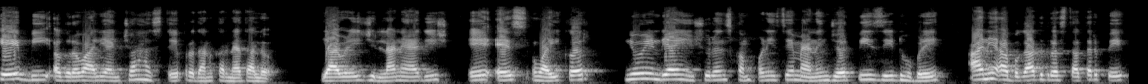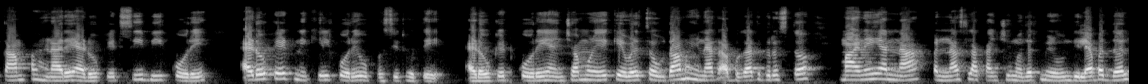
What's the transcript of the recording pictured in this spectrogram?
के बी अग्रवाल यांच्या हस्ते प्रदान करण्यात आलं. यावेळी जिल्हा न्यायाधीश A S Waikar new India insurance कंपनीचे मॅनेजर पी जी ढोबळे आणि अपघातग्रस्तातर्फे काम पाहणारे advocate C B Kore advocate Nikhil Kore उपस्थित होते. ॲडव्होकेट कोरे यांच्यामुळे केवळ चौदा महिन्यात अपघातग्रस्त माने यांना पन्नास लाखांची मदत मिळवून दिल्याबद्दल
